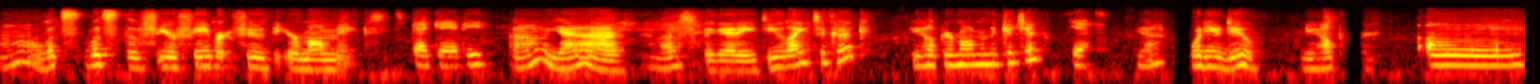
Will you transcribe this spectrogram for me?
Oh, what's what's the your favorite food that your mom makes? Spaghetti. Oh yeah, I love spaghetti. Do you like to cook? Do you help your mom in the kitchen? Yes. Yeah. What do you do you help her? Um,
